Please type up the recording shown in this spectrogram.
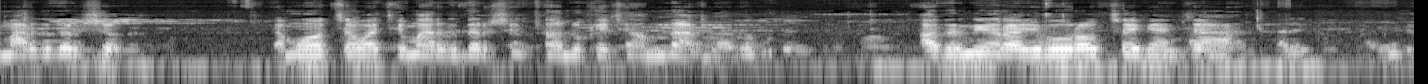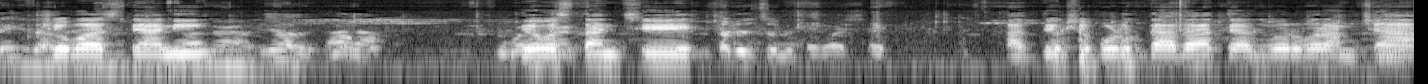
मार्गदर्शक या महोत्सवाचे मार्गदर्शक तालुक्याचे आमदार आदरणीय राजभाऊ राऊत साहेब यांच्या शुभ हस्ते आणि देवस्थानचे अध्यक्ष बोडूक दादा त्याचबरोबर आमच्या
